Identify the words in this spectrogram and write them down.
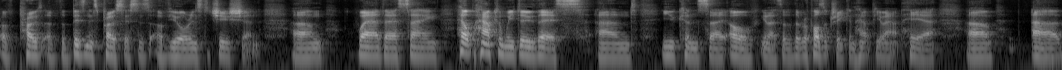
of pro, of the business processes of your institution. Um, where they're saying, "Help! How can we do this?" and you can say, "Oh, you know, sort of the repository can help you out here." Um, uh,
